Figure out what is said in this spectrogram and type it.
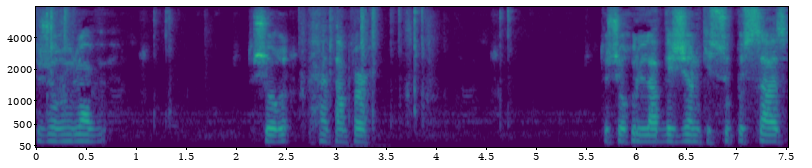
Toujours eu la... Toujours... Attends un peu. Toujours eu la vision qui suppose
